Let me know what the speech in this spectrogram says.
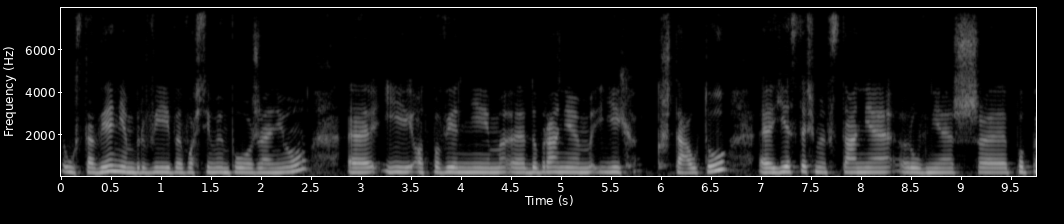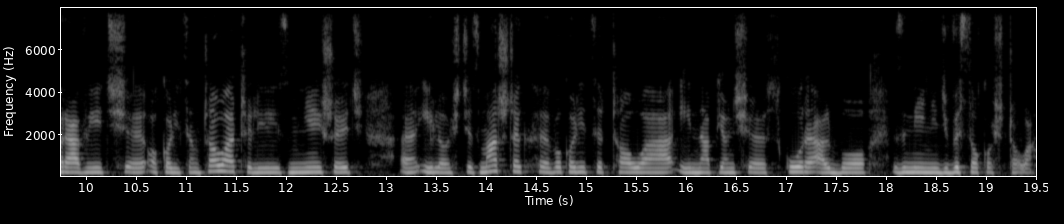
ustawieniem brwi we właściwym położeniu i odpowiednim dobraniem ich kształtu, e, jesteśmy w stanie również e, poprawić e, okolicę czoła, czyli zmniejszyć ilość zmarszczek w okolicy czoła i napiąć skórę albo zmienić wysokość czoła.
